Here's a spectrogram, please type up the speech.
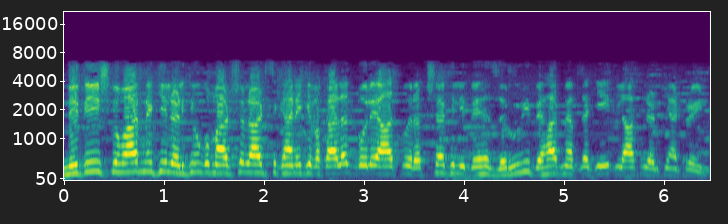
नीतीश कुमार ने की लड़कियों को मार्शल आर्ट सिखाने की वकालत, बोले आत्मरक्षा के लिए बेहद ज़रूरी। बिहार में अब तक एक लाख लड़कियाँ ट्रेन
